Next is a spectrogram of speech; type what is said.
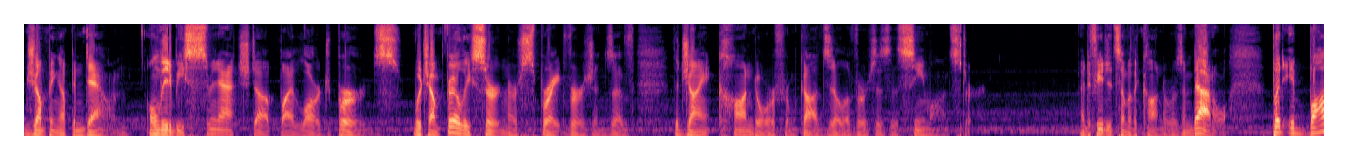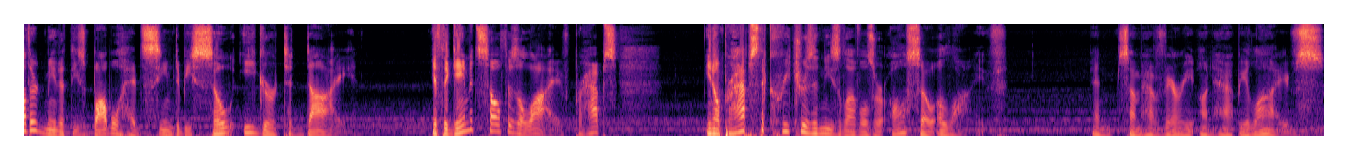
jumping up and down, only to be snatched up by large birds, which I'm fairly certain are sprite versions of the giant condor from Godzilla vs. the Sea Monster. I defeated some of the condors in battle, but it bothered me that these bobbleheads seemed to be so eager to die. If the game itself is alive, perhaps, you know, perhaps the creatures in these levels are also alive. And some have very unhappy lives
